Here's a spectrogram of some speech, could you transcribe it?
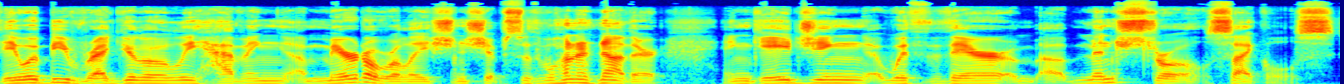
They would be regularly having uh, marital relationships with one another, engaging with their uh, menstrual cycles,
